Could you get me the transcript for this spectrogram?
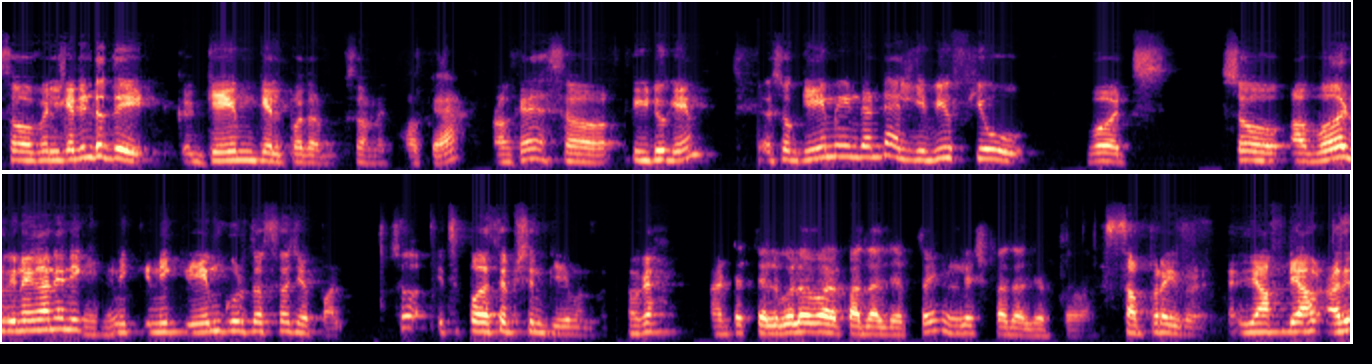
So we'll get into the game గెలిపోదాం Sumit. Okay Okay. So P2 game. So game ఏంటంటే I'll give you few words. So ఆ వర్డ్ వినగానే నీకు Mhm. నీకు నీకు ఏం గుర్తొస్తో చెప్పాలి. సో ఇట్స్ పర్సెప్షన్ గేమ్ అన్నమాట. ఓకే అంటే తెలుగులో పదాలు చెప్తావు ఇంగ్లీష్ పదాలు చెప్తావా? సర్ప్రైజ్ అది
